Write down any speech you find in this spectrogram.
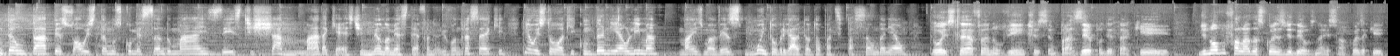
Então tá, pessoal, estamos começando mais este Chamada Cast. Meu nome é Stefano Olivandrasek e eu estou aqui com Daniel Lima. Mais uma vez, muito obrigado pela tua participação, Daniel. Oi, Stefano, ouvintes, é um prazer poder estar aqui de novo falar das coisas de Deus, né? Isso é uma coisa que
